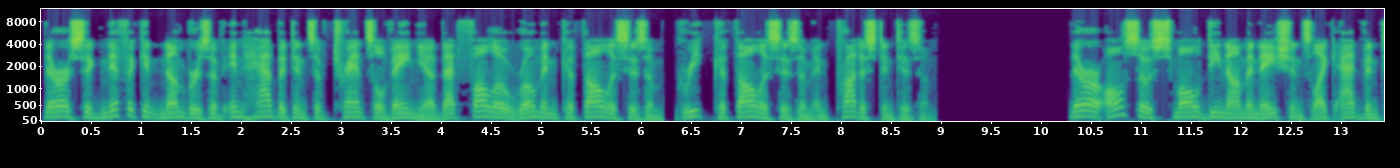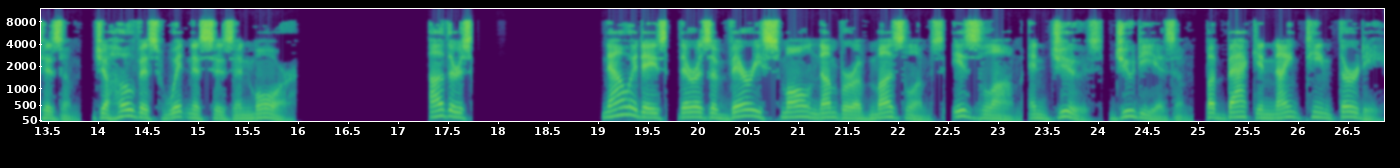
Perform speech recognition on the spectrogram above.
there are significant numbers of inhabitants of Transylvania that follow Roman Catholicism, Greek Catholicism and Protestantism. There are also small denominations like Adventism, Jehovah's Witnesses and more. Others Nowadays, there is a very small number of Muslims Islam and Jews Judaism, but back in 1930,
